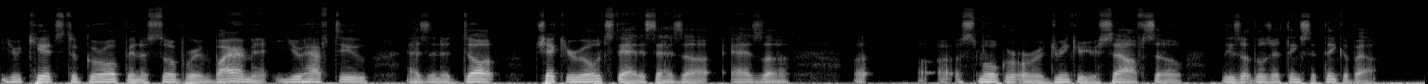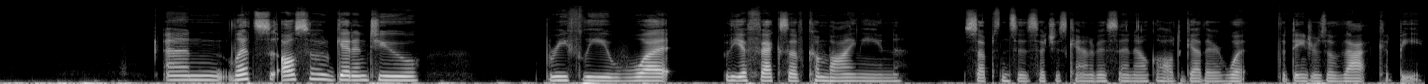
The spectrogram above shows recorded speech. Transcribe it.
your kids to grow up in a sober environment, you have to, as an adult, check your own status as a as a a, a- a smoker or a drinker yourself. So these are those are things to think about. And let's also get into briefly what the effects of combining substances such as cannabis and alcohol together, what the dangers of that could be.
